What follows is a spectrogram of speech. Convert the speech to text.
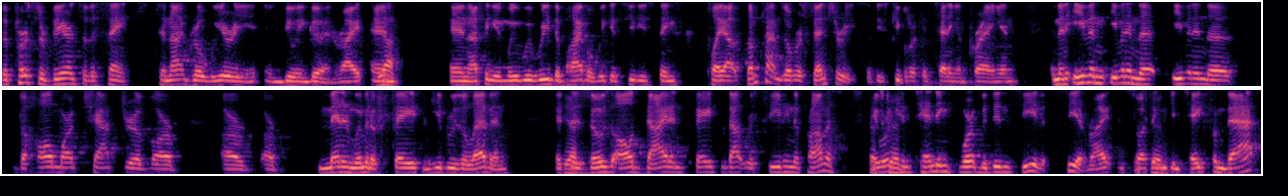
the perseverance of the saints to not grow weary in doing good, right? And Yeah. and I think when we read the Bible, we can see these things play out sometimes over centuries that these people are contending and praying. And and then even even in the even in the the hallmark chapter of our our our men and women of faith in Hebrews 11, It Yes. says those all died in faith without receiving the promises. They That's were good. contending for it, but didn't see it. See it right. And so That's I think good. we can take from that,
